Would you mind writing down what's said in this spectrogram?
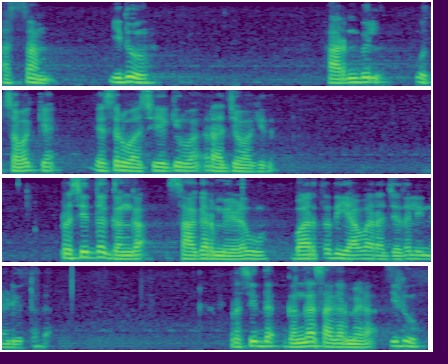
ಅಸ್ಸಾಂ. ಇದು ಹಾರ್ನ್ಬಿಲ್ ಉತ್ಸವಕ್ಕೆ ಹೆಸರುವಾಸಿಯಾಗಿರುವ ರಾಜ್ಯವಾಗಿದೆ. ಪ್ರಸಿದ್ಧ ಗಂಗಾ ಸಾಗರ್ ಮೇಳವು ಭಾರತದ ಯಾವ ರಾಜ್ಯದಲ್ಲಿ ನಡೆಯುತ್ತದೆ? ಪ್ರಸಿದ್ಧ ಗಂಗಾ ಸಾಗರ್ ಮೇಳ. ಇದು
